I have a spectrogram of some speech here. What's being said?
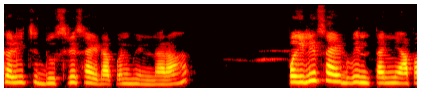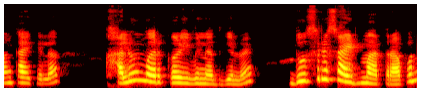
कळीची दुसरी साईड आपण विणणार आहोत. पहिली साईड विणताना आपण काय केलं? खालून वर कळी विणत गेलोय. दुसरी साईड मात्र आपण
